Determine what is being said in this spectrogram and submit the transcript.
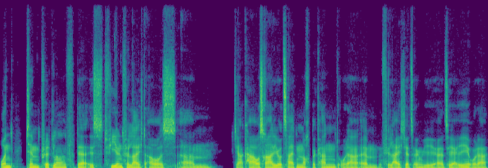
Und Tim Pritlove, der ist vielen vielleicht aus ähm, ja, Chaos-Radio-Zeiten noch bekannt oder ähm, vielleicht jetzt irgendwie äh, CAE oder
